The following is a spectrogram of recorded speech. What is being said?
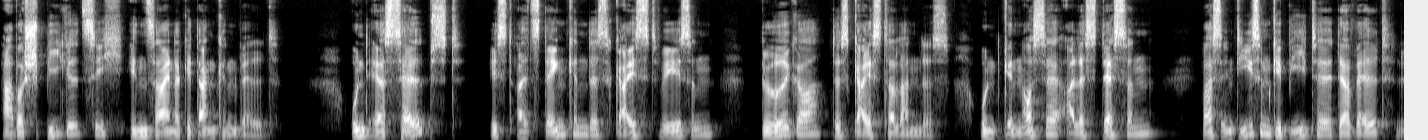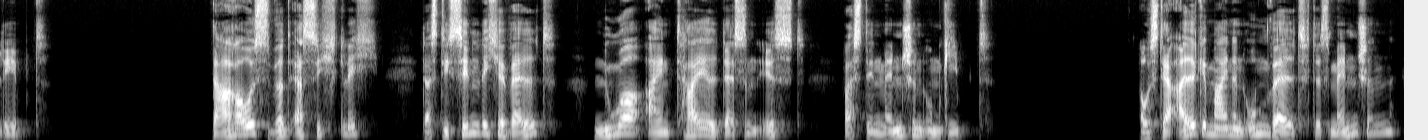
aber spiegelt sich in seiner Gedankenwelt, und er selbst ist als denkendes Geistwesen Bürger des Geisterlandes und Genosse alles dessen, was in diesem Gebiete der Welt lebt. Daraus wird ersichtlich, dass die sinnliche Welt nur ein Teil dessen ist, was den Menschen umgibt. Aus der allgemeinen Umwelt des Menschen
